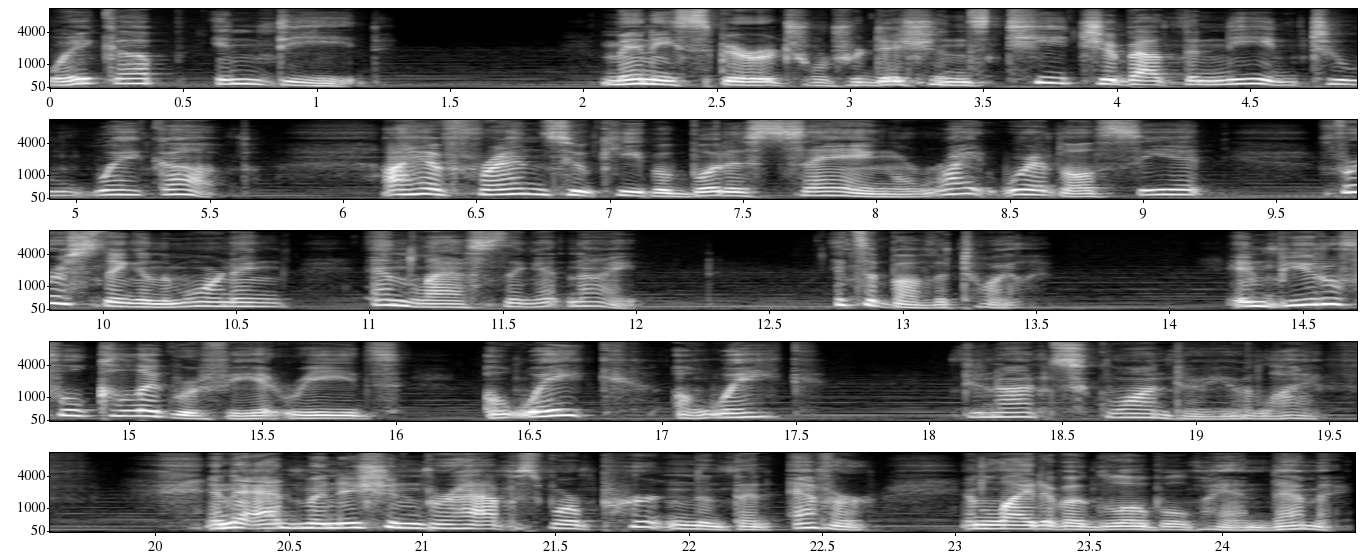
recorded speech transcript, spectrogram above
Wake up indeed. Many spiritual traditions teach about the need to wake up. I have friends who keep a Buddhist saying right where they'll see it, first thing in the morning and last thing at night. It's above the toilet. In beautiful calligraphy, it reads, Awake, awake, do not squander your life. An admonition perhaps more pertinent than ever in light of a global pandemic.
